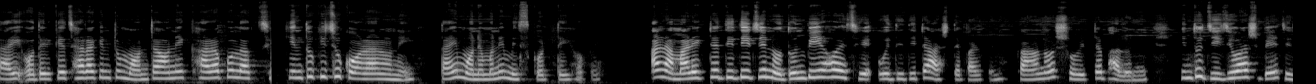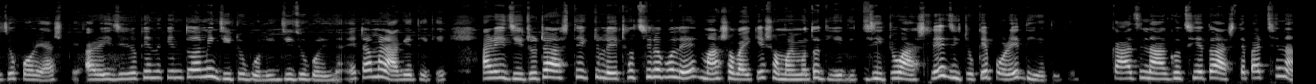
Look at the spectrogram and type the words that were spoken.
তাই ওদেরকে ছাড়া কিন্তু মনটা অনেক খারাপও লাগছে। কিন্তু কিছু করারও নেই, তাই মনে মনে মিস করতেই হবে। আর আমার একটা দিদির যে নতুন বিয়ে হয়েছে, ওই দিদিটা আসতে পারবে না, কারণ ওর শরীরটা ভালো নেই। কিন্তু জিজু আসবে, জিজু পরে আসবে। আর এই জিজুকে কিন্তু আমি জিটু বলি, জিজু বলি না, এটা আমার আগে থেকেই আর এই জিটুটা আসতে একটু লেট হচ্ছিল বলে মা সবাইকে সময় মতো দিয়ে দিচ্ছে। জিটু আসলে জিটুকে পরে দিয়ে দিবে। কাজ না গুছিয়ে তো আসতে পারছে না,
